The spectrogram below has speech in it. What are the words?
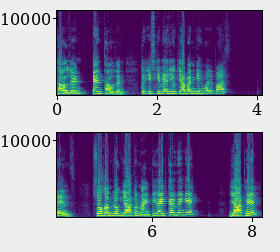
thousand ten thousand तो इसकी वैल्यू क्या बन गई हमारे पास? टेंस सो हम लोग या तो 90 राइट कर देंगे, या फिर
